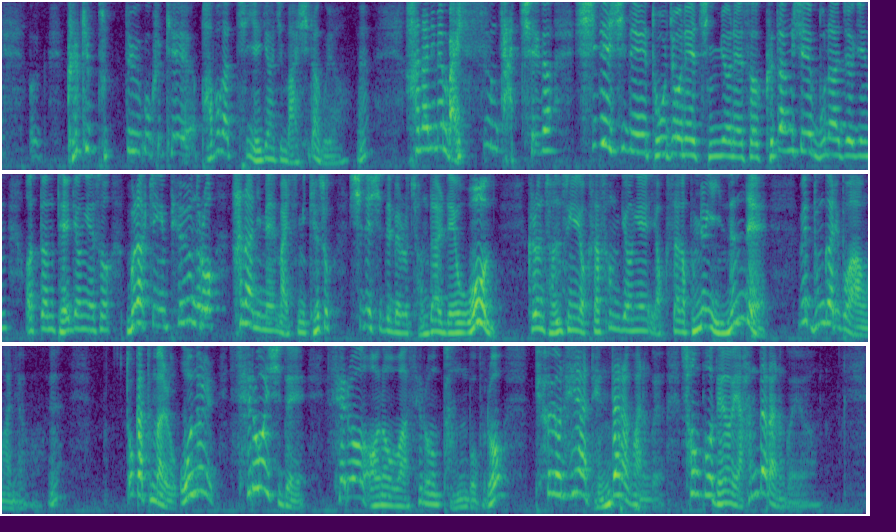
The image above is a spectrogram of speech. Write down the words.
그렇게 붙들고 그렇게 바보같이 얘기하지 마시라고요. 예? 하나님의 말씀 자체가 시대 시대의 도전에 직면해서 그 당시의 문화적인 어떤 배경에서 문학적인 표현으로 하나님의 말씀이 계속 시대 시대별로 전달되어 온 그런 전승의 역사, 성경의 역사가 분명히 있는데 왜 눈 가리고 아웅하냐고. 예? 똑같은 말로 오늘 새로운 시대에 새로운 언어와 새로운 방법으로 표현해야 된다라고 하는 거예요. 선포되어야 한다라는 거예요.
